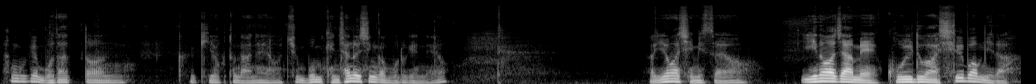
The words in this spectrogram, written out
한국에 못 왔던 그 기억도 나네요. 지금 몸 괜찮으신가 모르겠네요. 아, 이 영화 재밌어요. 인어 자매 골드와 실버입니다.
